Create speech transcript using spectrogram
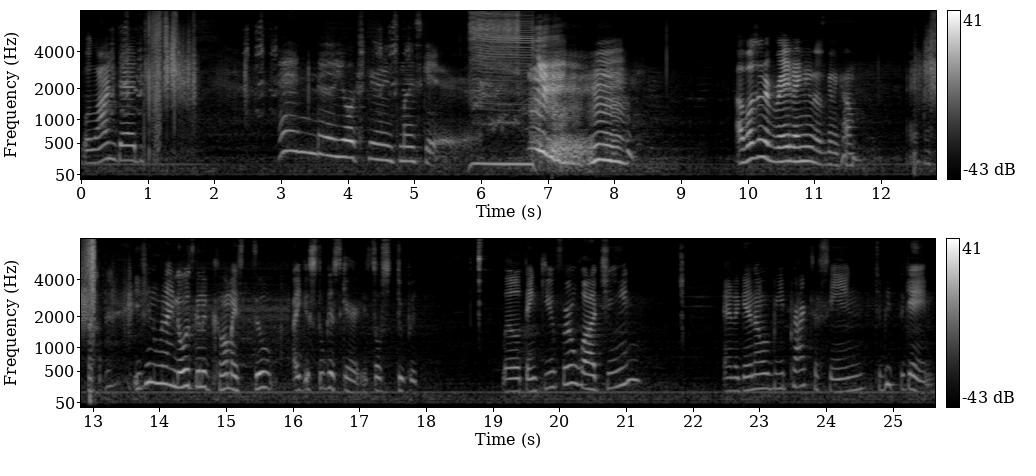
Well, I'm dead. And uh, you'll experience my scare. I wasn't afraid, I knew that was gonna come. Even when I know it's gonna come, I still I still get scared. It's so stupid. Well, thank you for watching. And again, I will be practicing to beat the game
